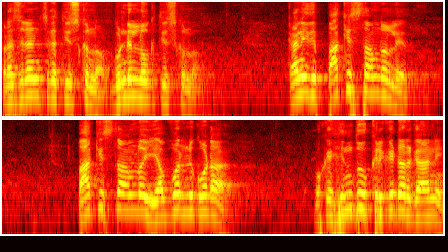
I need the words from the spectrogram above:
ప్రెసిడెంట్స్గా తీసుకున్నాం గుండెల్లోకి తీసుకున్నాం. కానీ ఇది పాకిస్తాన్లో లేదు. పాకిస్తాన్లో ఎవరిని కూడా ఒక హిందూ క్రికెటర్ కానీ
